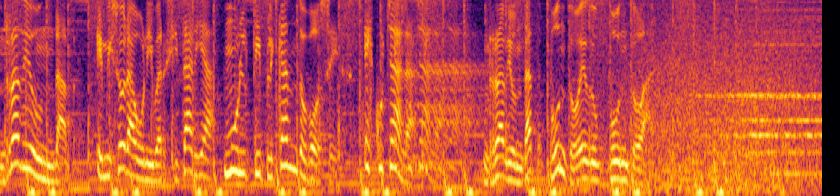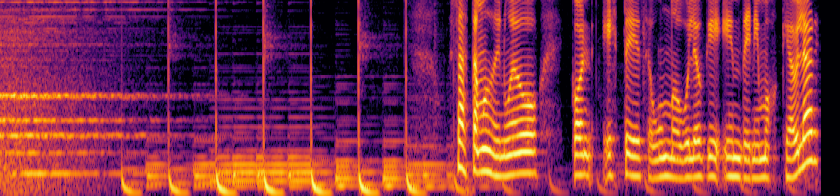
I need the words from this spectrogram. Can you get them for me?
Radio UNDAB, emisora universitaria multiplicando voces. Escuchala. radioundab.edu.ar Ya estamos de nuevo con este segundo bloque en Tenemos que hablar.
